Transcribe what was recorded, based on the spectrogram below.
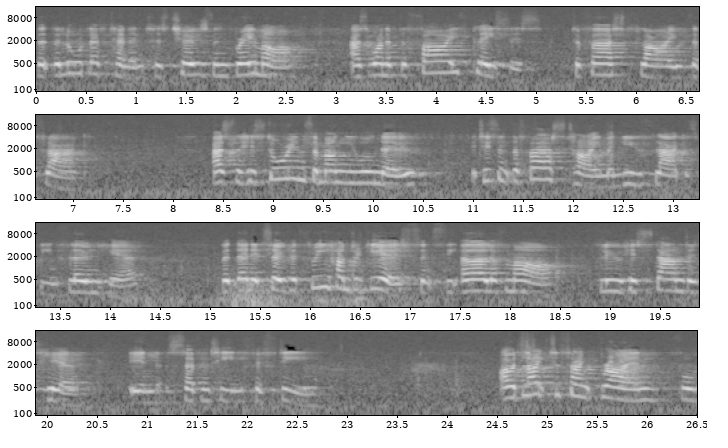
that the Lord Lieutenant has chosen Braemar as one of the five places to first fly the flag. As the historians among you will know, it isn't the first time a new flag has been flown here, but then it's over 300 years since the Earl of Mar flew his standard here in 1715. I would like to thank Brian for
